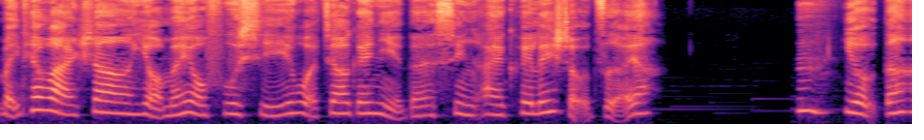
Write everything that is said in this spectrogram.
每天晚上有没有复习我教给你的性爱傀儡守则呀？嗯，有的。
